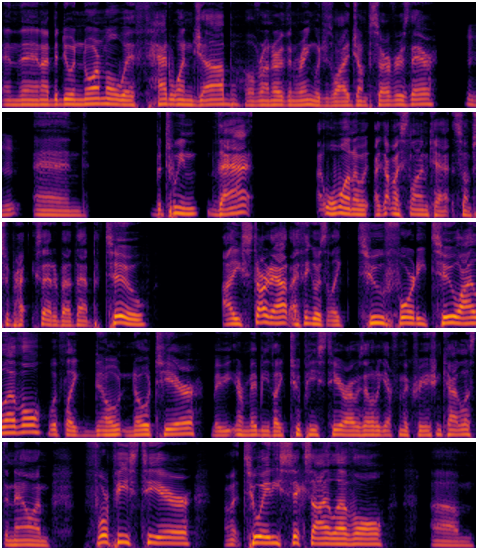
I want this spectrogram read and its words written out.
and then I've been doing normal with had one job over on Earthen Ring, which is why I jumped servers there. Mhm. And between that, well, one, I I got my slime cat, so I'm super excited about that. But two, I started out, I think it was like 242 eye level with like no no tier, maybe or maybe like two piece tier I was able to get from the creation catalyst, and now I'm four piece tier. I'm at 286 eye level. Um,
